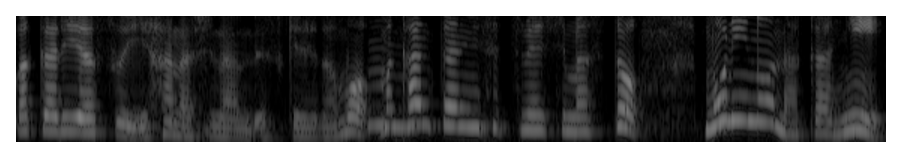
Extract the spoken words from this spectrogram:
わかりやすい話なんですけれども、まあ簡単に説明しますと森の中に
